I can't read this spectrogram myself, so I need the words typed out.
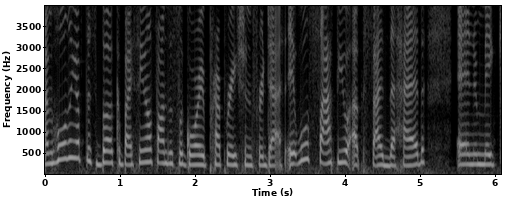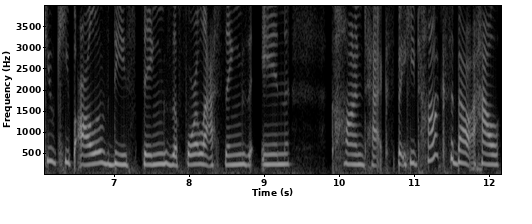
I'm holding up this book by St. Alphonsus Liguori, Preparation for Death. It will slap you upside the head and make you keep all of these things, the four last things, in context, but he talks about how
